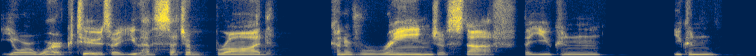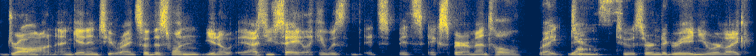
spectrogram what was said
your work too. So you have such a broad kind of range of stuff that you can you can draw on and get into, right? So this one, you know, as you say, like it was it's it's experimental, right? Yes. To to a certain degree and you were like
